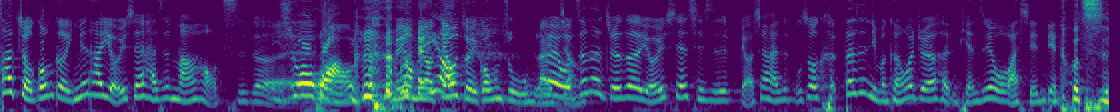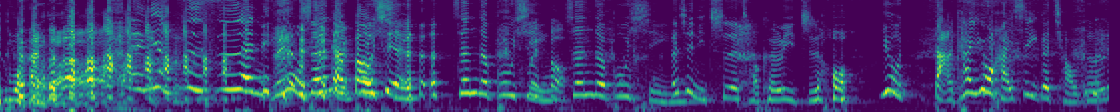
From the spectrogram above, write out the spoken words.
它九宫格里面，它有一些还是蛮好吃的。你说谎？没有没有，刁嘴公主来讲。对，我真的觉得有一些其实表现还是不错，可 但是你们可能会觉得很甜，是因为我把咸点都吃完了。哎，你很自私哎，你没有，我深感抱歉，真的不行，真的不行。而且你吃了巧克力之后，又打开又还是一个巧克力。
